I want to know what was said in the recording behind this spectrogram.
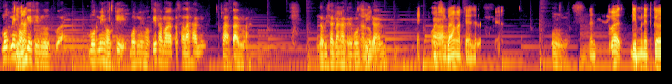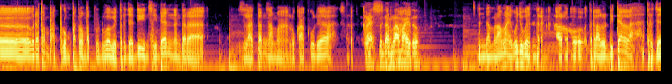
murni Gimana? hoki sih menurut gua murni hoki murni hoki sama kesalahan selatan lah nggak bisa nahan emosi Selalu. kan emosi Ah. banget ya Hmm. dan juga di menit ke berapa? 44 atau 42 gitu terjadi insiden antara Zlatan sama Lukaku. Dia sempat Ya, crash dendam karena lama itu. Dendam lama ya. Gue juga sebenarnya nggak terlalu detail lah. Terja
